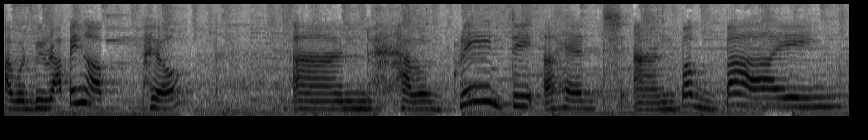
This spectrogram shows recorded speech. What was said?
I would be wrapping up here and have a great day ahead and bye bye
